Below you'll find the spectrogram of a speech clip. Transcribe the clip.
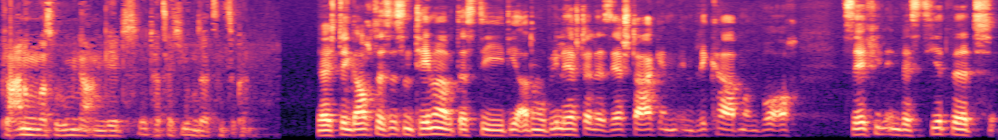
Planung, was Volumina angeht, tatsächlich umsetzen zu können. Ja, ich denke auch, das ist ein Thema, das die, die Automobilhersteller sehr stark im, im Blick haben und wo auch sehr viel investiert wird.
